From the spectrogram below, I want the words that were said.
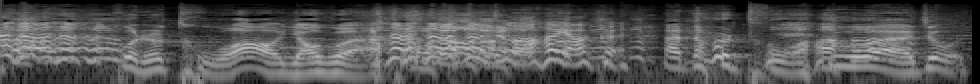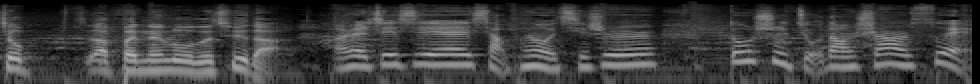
或者土澳摇滚，土澳摇滚。哎都是土啊，对，就就要奔那路子去的，而且这些小朋友其实都是九到十二岁，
